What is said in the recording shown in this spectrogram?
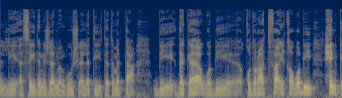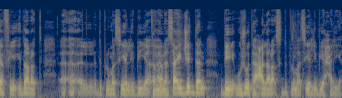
للسيدة نجلاء المنقوش التي تتمتع بذكاء وبقدرات فائقة وبحنكة في إدارة آه، آه، الدبلوماسية الليبية. تمام. أنا سعيد جدا بوجودها على رأس الدبلوماسية الليبية حاليا.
